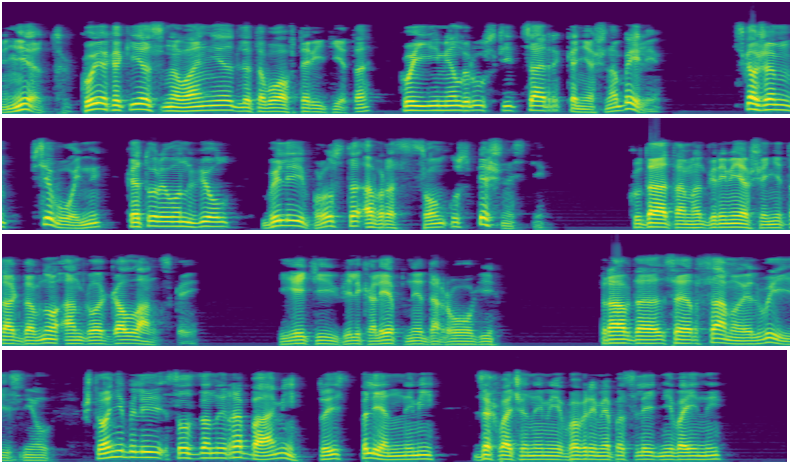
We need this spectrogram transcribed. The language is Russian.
Нет, кое-какие основания для того авторитета, кои имел русский царь, конечно, были. Скажем, все войны, которые он вел, были просто образцом успешности. Куда там отгремевшей не так давно англо-голландской. И эти великолепные дороги. Правда, сэр Самуэль выяснил, что они были созданы рабами, то есть пленными, захваченными во время последней войны.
